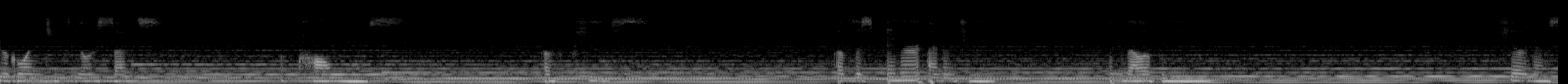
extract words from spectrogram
you're going to feel a sense of calmness, of peace, of this inner energy enveloping you. Pureness,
